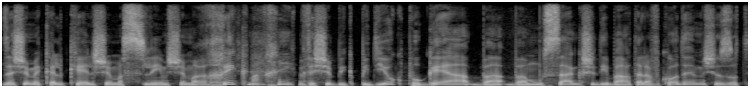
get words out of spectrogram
זה שמקלקל, שמסלים, שמרחיק, מרחיק. ושבדיוק פוגע במושג שדיברת עליו קודם, שזאת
